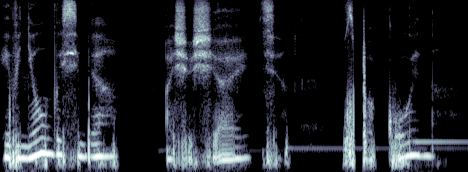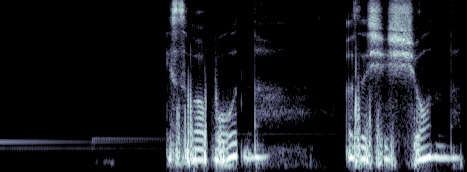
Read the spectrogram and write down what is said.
И в нем вы себя ощущаете спокойно и свободно, защищенно.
